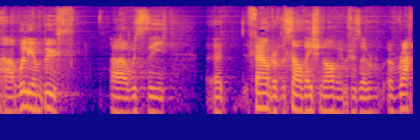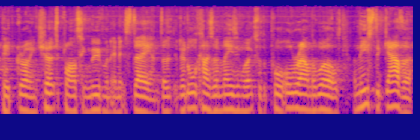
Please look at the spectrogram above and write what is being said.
Uh, William Booth uh, was the uh, founder of the Salvation Army, which was a, a, rapid growing church planting movement in its day, and did all kinds of amazing works for the poor all around the world. And they used to gather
